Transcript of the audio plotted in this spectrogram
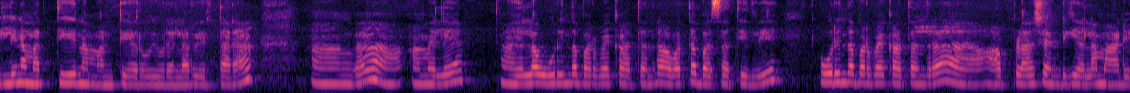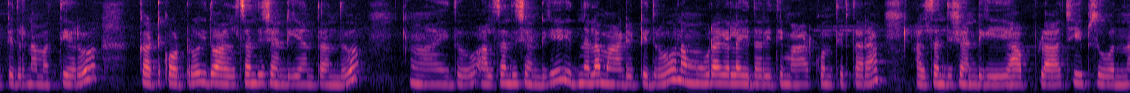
ಇಲ್ಲಿ ನಮ್ಮ ಅತ್ತಿ, ನಮ್ಮ ಅಂಟಿಯರು ಇವರೆಲ್ಲರೂ ಇರ್ತಾರೆ. ಹಂಗೆ ಆಮೇಲೆ ಎಲ್ಲ ಊರಿಂದ ಬರ್ಬೇಕಾತಂದ್ರೆ ಅವತ್ತ ಬಸ್ ಹತ್ತಿದ್ವಿ. ಊರಿಂದ ಬರ್ಬೇಕಾತಂದ್ರೆ ಹಪ್ಪಳ ಸಂಡ್ಗೆ ಎಲ್ಲ ಮಾಡಿಟ್ಟಿದ್ರು ನಮ್ಮ ಅತ್ತೆಯರು. ಕಟ್ಕೊಟ್ರು. ಇದು ಅಲಸಂದಿ ಸಂಡ್ಗಿ ಅಂತಂದು. ಇದು ಅಲಸಂದಿ ಸಂಡ್ಗೆ ಇದನ್ನೆಲ್ಲ ಮಾಡಿಟ್ಟಿದ್ರು. ನಮ್ಮ ಊರಾಗೆಲ್ಲ ಇದೇ ರೀತಿ ಮಾಡ್ಕೊತಿರ್ತಾರೆ. ಅಲಸಂದಿ ಸಂಡ್ಗಿ ಹಪ್ಪಳ, ಚೀಪ್ಸು ಅದನ್ನ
